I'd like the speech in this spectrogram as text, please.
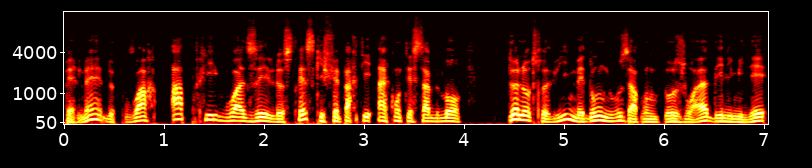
permets de pouvoir apprivoiser le stress qui fait partie incontestablement de notre vie, mais dont nous avons besoin d'éliminer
